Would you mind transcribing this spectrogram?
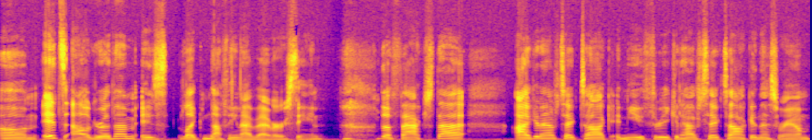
um, its algorithm is like nothing I've ever seen. the fact that I can have TikTok and you three could have TikTok in this room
